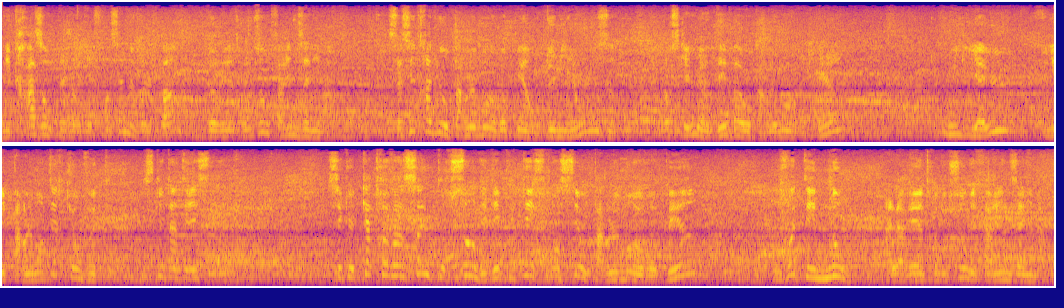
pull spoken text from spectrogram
L'écrasante majorité des Français ne veulent pas de réintroduction de farines animales. Ça s'est traduit au Parlement européen en 2011, lorsqu'il y a eu un débat au Parlement européen, où il y a eu les parlementaires qui ont voté. Ce qui est intéressant, c'est que 85% des députés français au Parlement européen ont voté non à la réintroduction des farines animales.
